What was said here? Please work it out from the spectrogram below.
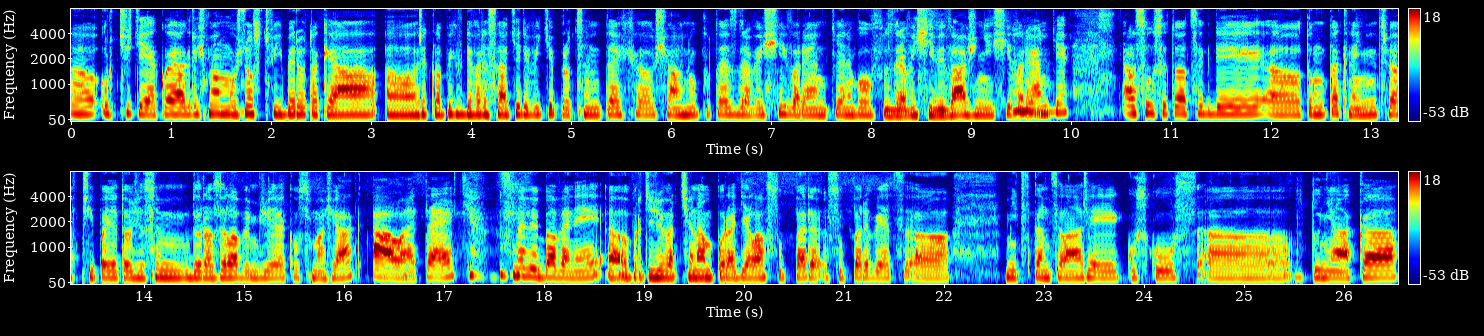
Eh, určitě, jako já, když mám možnost výběru, tak já eh, řekla bych v 99% eh, šáhnu po té zdravější variantě nebo v zdravější, vyváženější mm-hmm. variantě, ale jsou situace, kdy tomu tak není, třeba v případě toho, že jsem dorazila, vím, že je jako smažák, ale teď jsme vybaveni, protože Verča nám poradila super, super věc mít v kanceláři kuskus, tuňáka,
